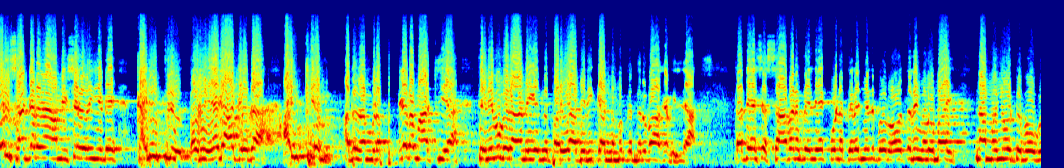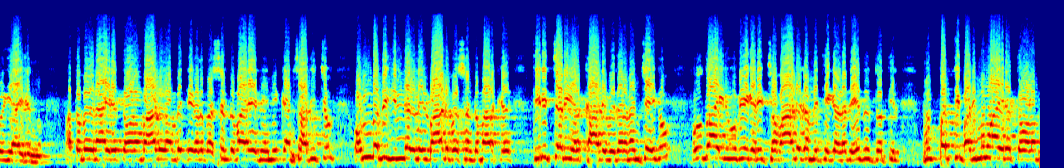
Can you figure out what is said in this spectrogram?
ഒരു സംഘടനാ മിഷനറിയുടെ കരുത്ത് ഒരു ഏകാഗ്രത ഐക്യം അത് നമ്മുടെ പ്രകടമാക്കിയ തെളിവുകളാണ് എന്ന് പറയാതിരിക്കാൻ നമുക്ക് നിർവാഹമില്ല. തദ്ദേശ സ്ഥാപനങ്ങളിലേക്കുള്ള തിരഞ്ഞെടുപ്പ് പ്രവർത്തനങ്ങളുമായി നാം മുന്നോട്ട് പോകുകയായിരുന്നു. പത്തൊമ്പതിനായിരത്തോളം വാർഡ് കമ്മിറ്റികൾ പ്രസിഡന്റുമാരെ നിയമിക്കാൻ സാധിച്ചു. ഒമ്പത് ജില്ലകളിൽ വാർഡ് പ്രസിഡന്റുമാർക്ക് തിരിച്ചറിയൽ കാർഡ് വിതരണം ചെയ്തു. പുതുതായി രൂപീകരിച്ച വാർഡ് കമ്മിറ്റികളുടെ നേതൃത്വത്തിൽ മുപ്പത്തി പതിമൂവായിരത്തോളം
